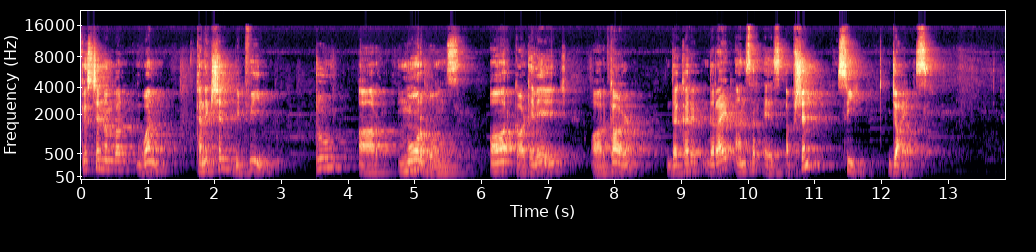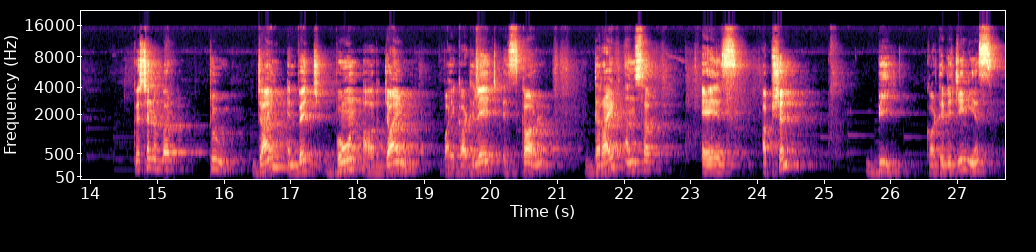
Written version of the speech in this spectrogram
Question number one Connection between two or more bones or cartilage are called. The, correct, the right answer is option C joints. Question number two Joint in which bone are joined by cartilage is called. The right answer is option B cartilaginous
